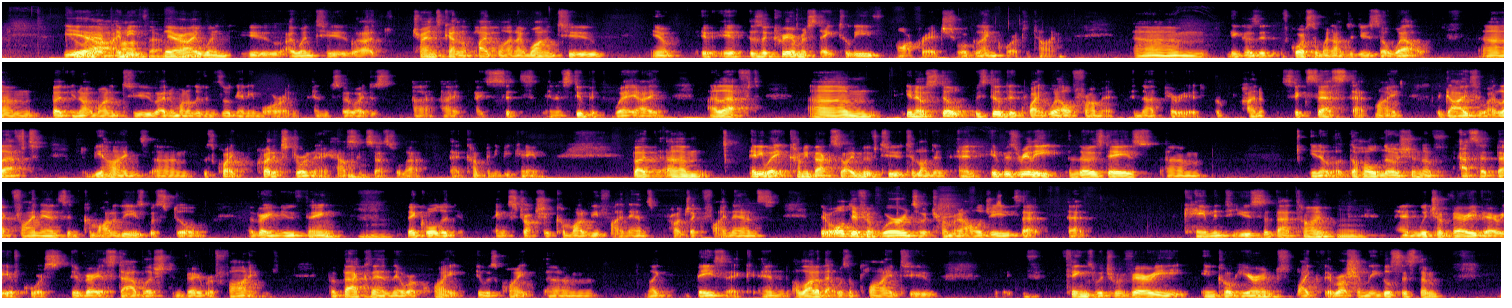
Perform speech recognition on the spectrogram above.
yeah, I mean, there, there I went to I went to uh, Trans Canada Pipeline. I wanted to, you know, it, it was a career mistake to leave Rich or Glencore at the time, um, because it, of course it went on to do so well. Um, but you know, I wanted to. I didn't want to live in Zug anymore, and and so I just uh, I I sit in a stupid way. I I left. Um, you know, still we still did quite well from it in that period. The kind of success that my the guys who I left behind um, was quite quite extraordinary. How mm-hmm. successful that that company became. But um, anyway, coming back, so I moved to to London, and it was really in those days. Um, you know, the, whole notion of asset-backed finance in commodities was still a very new thing. Mm-hmm. They called it different things, structured commodity finance, project finance. They're all different words or terminologies that that came into use at that time, mm. and which are very, very, of course, they're very established and very refined. But back then, they were quite. It was quite um, like basic, and a lot of that was applied to things which were very incoherent, like the Russian legal system,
